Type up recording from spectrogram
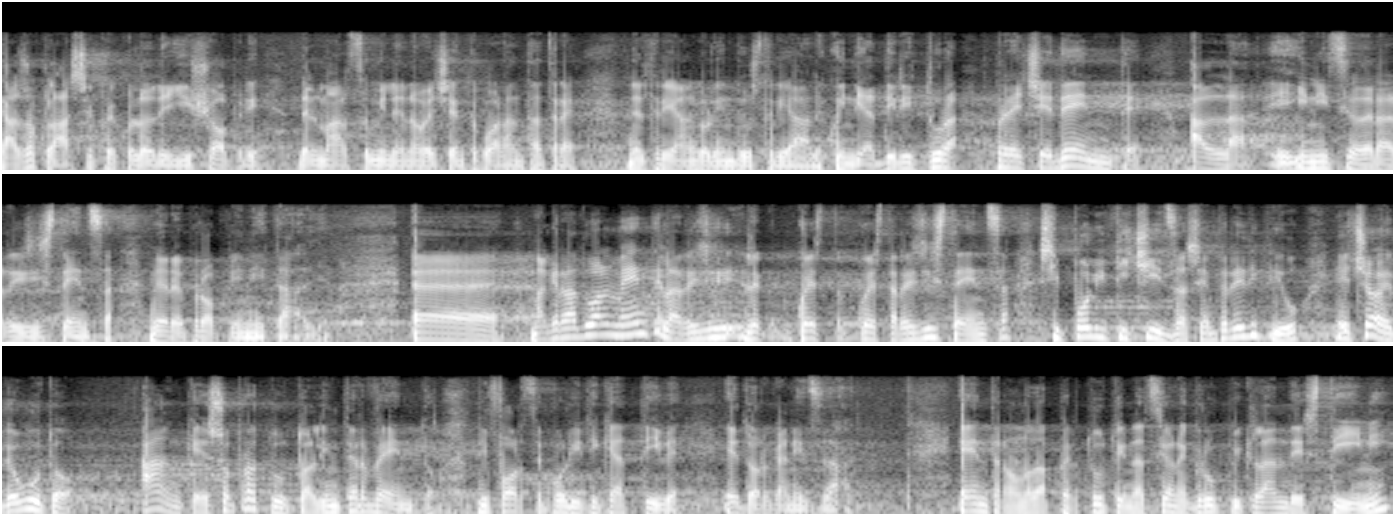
caso classico è quello degli scioperi del marzo 1943 nel triangolo industriale, quindi addirittura precedente all'inizio della resistenza vera e propria in Italia. Eh, ma gradualmente resi quest questa resistenza si politicizza sempre di più e ciò è dovuto anche e soprattutto all'intervento di forze politiche attive ed organizzate. Entrano dappertutto in azione gruppi clandestini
